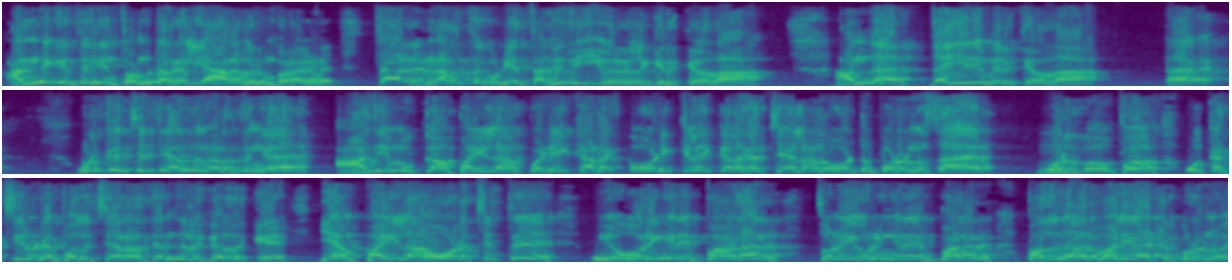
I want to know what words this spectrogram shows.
அன்னைக்கு தெரியும் தொண்டர்கள் யாரை விரும்புறாங்கன்னு. நடத்தக்கூடிய தகுதி இவர்களுக்கு இருக்கிறதா? அந்த தைரியம் இருக்கிறதா? அஹ்? உள்கட்சி தேர்தல் நடத்துங்க. அதிமுக பைலாப்படி கடக்கோடி கிளைக்கழக செயலாளர் ஓட்டு போடணும் சார். ஒரு கட்சியினுடைய பொதுச் செயலாளர் தேர்ந்தெடுக்கிறதுக்கு. ஏன் பைலா உடைச்சிட்டு ஒருங்கிணைப்பாளர் துணை ஒருங்கிணைப்பாளர் பதினாறு வழிகாட்டு குழு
